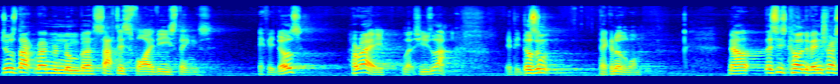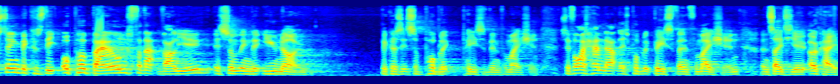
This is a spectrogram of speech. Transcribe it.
Does that random number satisfy these things? If it does, hooray, let's use that. If it doesn't, pick another one. Now, this is kind of interesting because the upper bound for that value is something that you know because it's a public piece of information. So if I hand out this public piece of information and say to you, okay,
